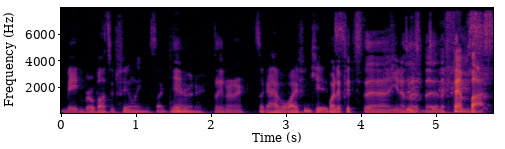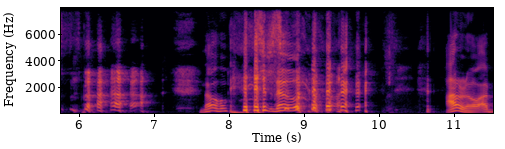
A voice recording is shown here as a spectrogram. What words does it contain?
made robots with feelings like Blade yeah, Runner? Blade Runner. It's like I have a wife and kids. What if it's the you know the the, the fembot? No, no. I don't know. I,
